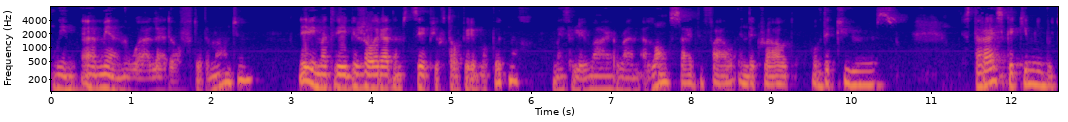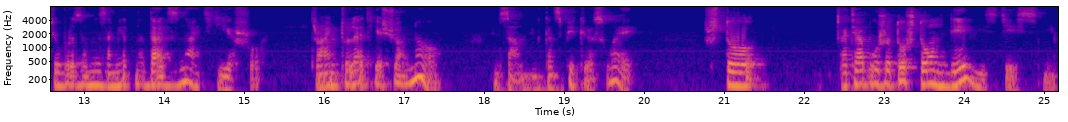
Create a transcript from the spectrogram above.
men were led off to the mountain, Леви Матвей бежал рядом с цепью в толпе любопытных, Matthew Levi ran alongside the file in the crowd of the curious, стараясь каким-нибудь образом незаметно дать знать Ешуа, trying to let Yeshua know in some inconspicuous way, что хотя бы уже то, что он Леви здесь с ним,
